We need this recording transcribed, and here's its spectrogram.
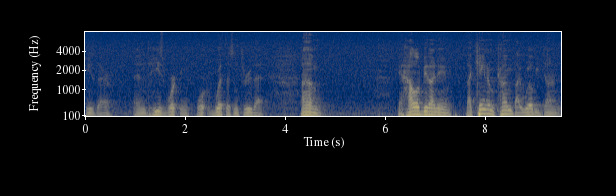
he's there. And he's working for, with us and through that. Um, yeah, hallowed be thy name. Thy kingdom come, thy will be done.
